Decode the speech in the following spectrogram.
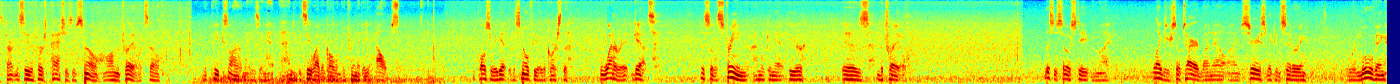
Starting to see the first patches of snow on the trail itself. The peaks are amazing, and you can see why they call them the Trinity Alps. Closer we get to the snowfield, of course, the wetter it gets. This little stream that I'm looking at here is the trail. This is so steep, and my legs are so tired by now, I'm seriously considering removing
